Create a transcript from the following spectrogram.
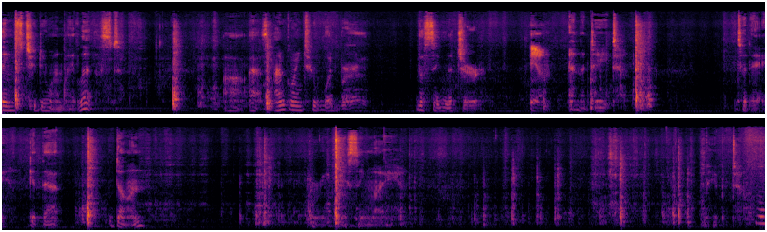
things to do on my list. Uh, as I'm going to Woodburn the signature and the date today. Get that done. I'm replacing my paper towel.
